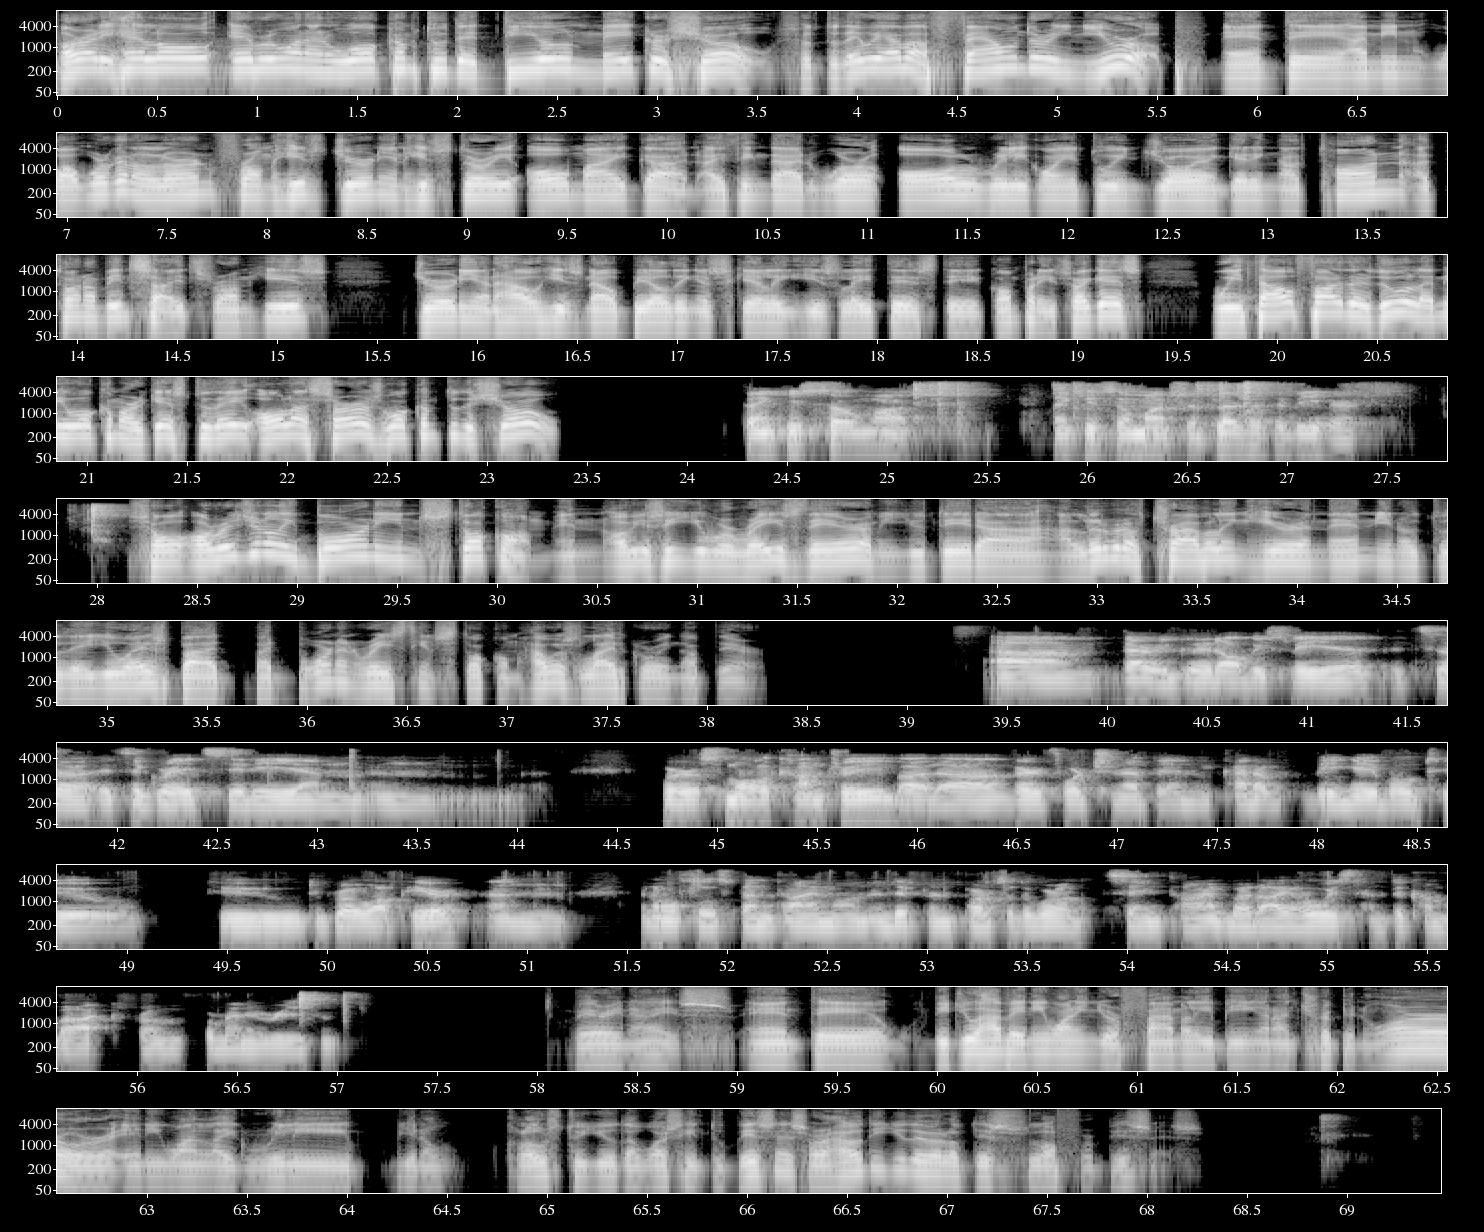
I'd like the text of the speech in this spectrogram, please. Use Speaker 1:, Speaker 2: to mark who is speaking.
Speaker 1: Alrighty, hello everyone, and welcome to the Deal Maker Show. So today we have a founder in Europe, and uh, I mean, what we're gonna learn from his journey and his story. Oh my God, I think that we're all really going to enjoy and getting a ton, a ton of insights from his journey and how he's now building and scaling his latest uh, company. So I guess without further ado, let me welcome our guest today, Ola Sars. Welcome to the show.
Speaker 2: Thank you so much. Thank you so much. A pleasure to be here.
Speaker 1: So originally born in Stockholm, and obviously you were raised there. I mean, you did a, a, little bit of traveling here and then, you know, to the U.S., but but born and raised in Stockholm. How was life growing up there?
Speaker 2: Um, very good. Obviously, it, it's a it's a great city, and, and we're a small country, but uh, very fortunate in kind of being able to to to grow up here and and also spend time on in different parts of the world at the same time. But I always tend to come back from for many reasons.
Speaker 1: Very nice. And uh, did you have anyone in your family being an entrepreneur or anyone like really, you know, close to you that was into business or how did you develop this love for business?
